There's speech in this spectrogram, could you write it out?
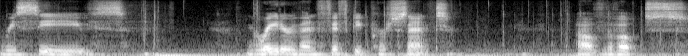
receives greater than 50% of the votes.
